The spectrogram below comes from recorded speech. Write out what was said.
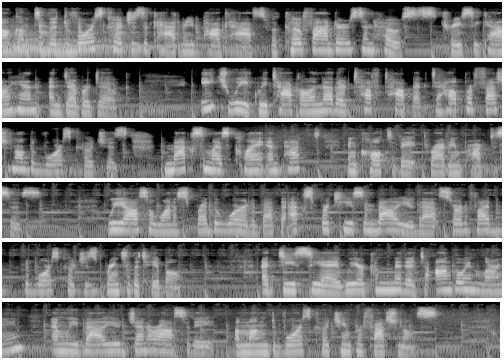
Welcome to the Divorce Coaches Academy podcast with co founders and hosts Tracy Callahan and Deborah Doak. Each week, we tackle another tough topic to help professional divorce coaches maximize client impact and cultivate thriving practices. We also want to spread the word about the expertise and value that certified divorce coaches bring to the table. At DCA, we are committed to ongoing learning and we value generosity among divorce coaching professionals.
